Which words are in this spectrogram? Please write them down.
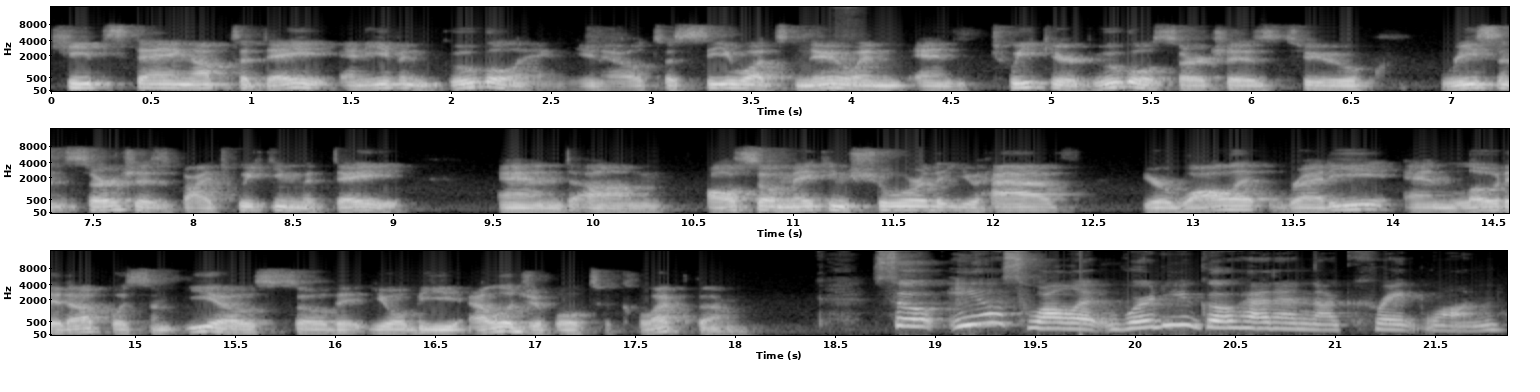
keep staying up to date and even Googling, you know, to see what's new and, and tweak your Google searches to recent searches by tweaking the date and um, also making sure that you have your wallet ready and loaded up with some EOS so that you'll be eligible to collect them. So, EOS wallet, where do you go ahead and uh, create one?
